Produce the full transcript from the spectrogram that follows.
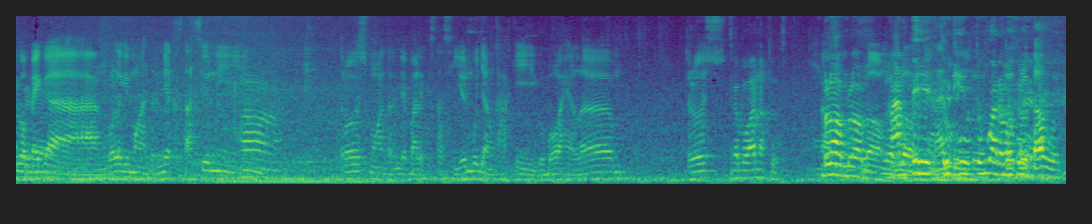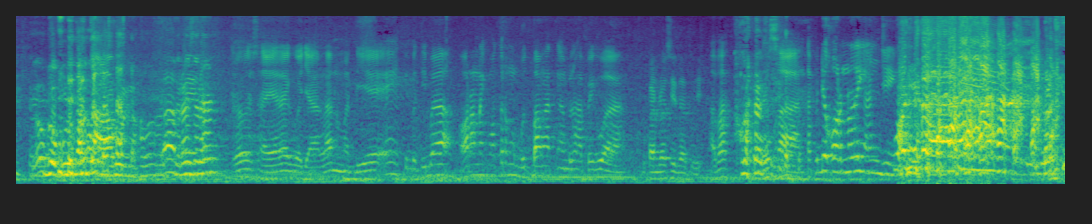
gue pegang, gue lagi mau nganterin dia ke stasiun nih. Ah. Terus mau nganterin dia balik ke stasiun, gue jalan kaki, gue bawa helm. Terus nggak bawa anak tuh Belum, belum. belum. Nanti, Nanti tunggu, itu. tunggu ada 20 waktunya. tahun. lu 20 tahun tahun. Terus terus. Terus akhirnya gue jalan sama dia, eh tiba-tiba orang naik motor ngebut banget ngambil HP gue. Bukan Rosi tapi Apa? Bukan, tapi dia cornering anjing. Berarti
